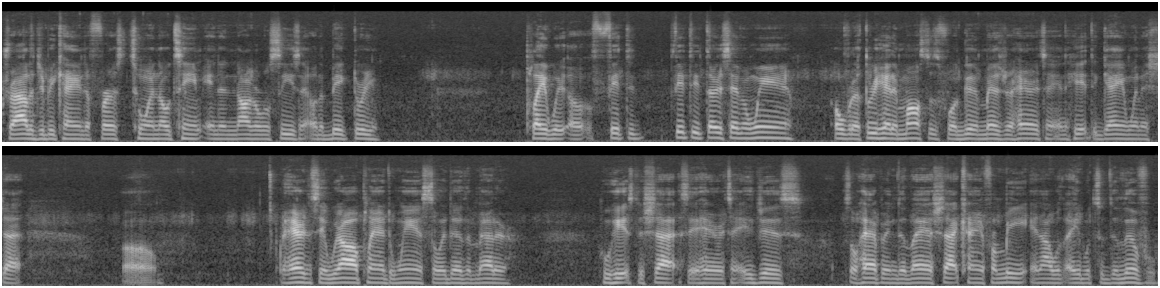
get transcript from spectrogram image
Trilogy became the first 2 0 team in the inaugural season of the Big Three. Played with a 50 50 37 win over the three headed monsters for a good measure, Harrington, and hit the game winning shot. Um, Harrington said, We're all playing to win, so it doesn't matter who hits the shot, said Harrington. It just so happened the last shot came from me and I was able to deliver.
